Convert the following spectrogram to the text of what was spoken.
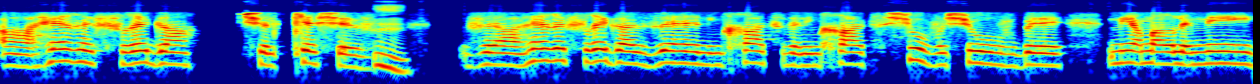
ההרף רגע של קשב. Mm. וההרף רגע הזה נמחץ ונמחץ שוב ושוב במי אמר למי,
